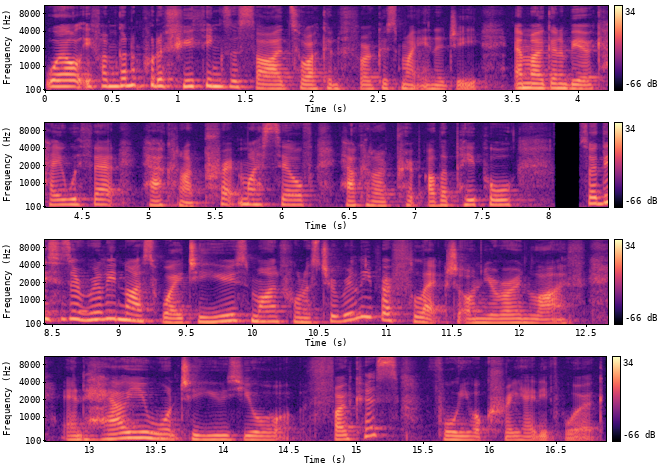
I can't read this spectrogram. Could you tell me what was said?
well, if I'm going to put a few things aside so I can focus my energy, am I going to be okay with that? How can I prep myself? How can I prep other people? So, this is a really nice way to use mindfulness to really reflect on your own life and how you want to use your focus for your creative work.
